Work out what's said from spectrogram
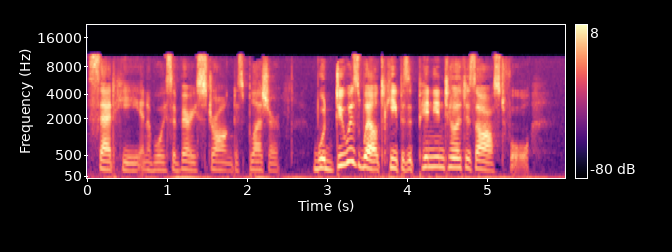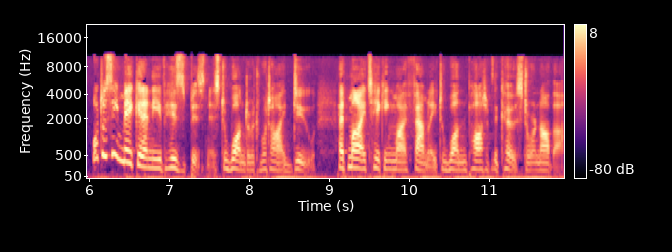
said he, in a voice of very strong displeasure, would do as well to keep his opinion till it is asked for. What does he make it any of his business to wonder at what I do, at my taking my family to one part of the coast or another?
